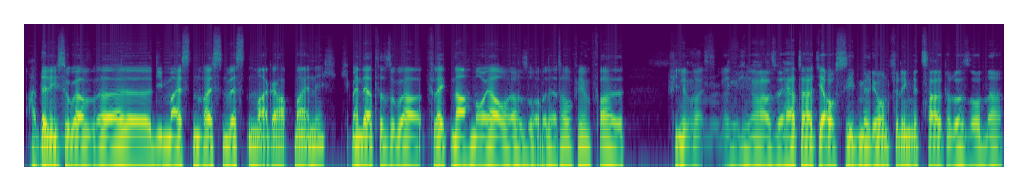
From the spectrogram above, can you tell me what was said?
Hat er nicht Mhm. sogar äh, die meisten weißen Westen mal gehabt, meine ich? Ich meine, der hatte sogar vielleicht nach Neujahr oder so, aber der hatte auf jeden Fall viele weiße Westen. Ja, also Hertha hat ja auch sieben Millionen für den gezahlt oder so, ne?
